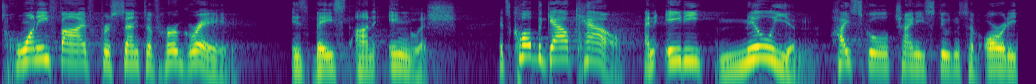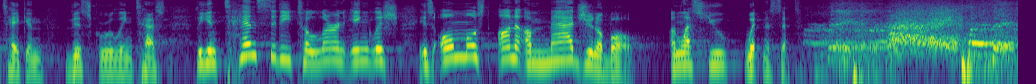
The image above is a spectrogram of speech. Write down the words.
25% of her grade is based on English. It's called the Gaokao, and 80 million high school Chinese students have already taken this grueling test. The intensity to learn English is almost unimaginable unless you witness it. Perfect. Perfect.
